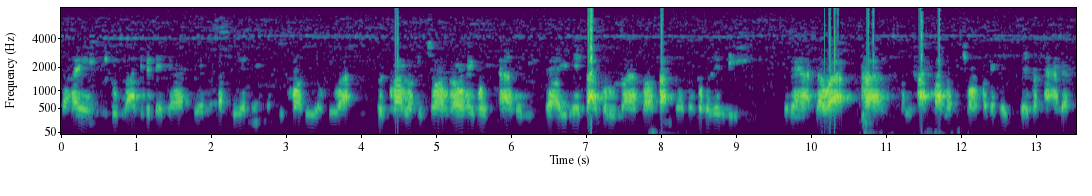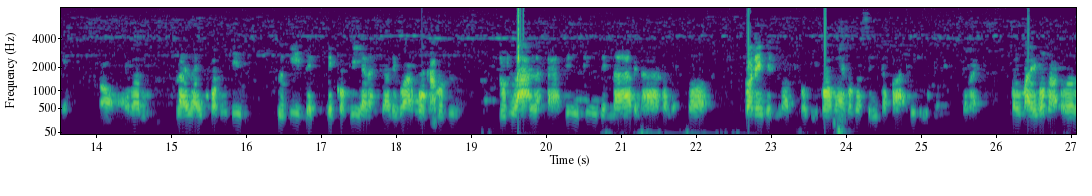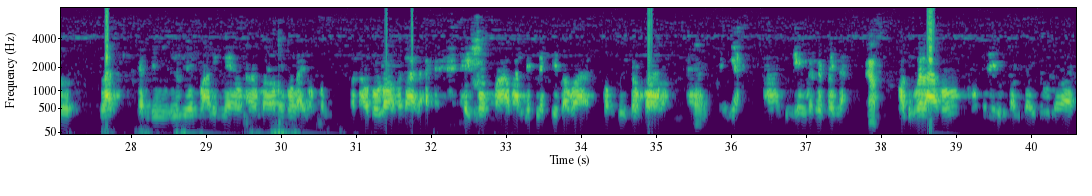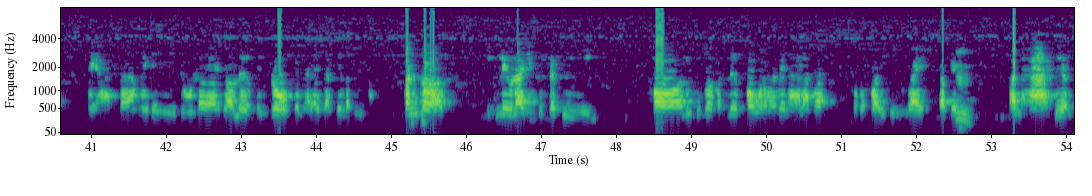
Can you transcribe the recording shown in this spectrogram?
จะให้ลูกหลานที่เป็นเด็กนะเรียนสัตว์เลี้ยงเนี่ยมันคือข้อดีตรงที่ว่าฝึกความรับผิดชอบเขาให้คนอ่าเป็นใจเมตตากรุณาต่อสัตว์เนี่ยมันก็เป็นเรื่องดีใช่ไหมฮะแต่ว่าถ้ามันขาดความรับผิดชอบมันจะเกิดเกิดปัญหาแบบนี้อ๋อเพราะฉะนั้นหลาย ๆ คนที่คือที่เด็กเด็กกว่าพี่อะนะเรียกว่าพวกรุ่นรุ่นหลานแหละอ่าที่ที่เป็นน้าเป็นอาเขาเนี่ยก็ ก็ได้เห็นแบบบางทีพ่อแม่เขาก็ซื้อกระต่ายที่ดีใช่ไหมใหม่ๆเขาก็เออรักกันดีเลี้ยงหมาเลี้ยงแมวอ่าไม่เท่าไหร่หรอกมันมันเอาตัวรอดมาได้แหละให้พวกหมาพันเล็กๆที่แบบว่าต้องซื้อเจ้าของอย่างเงี้ยหากินเองไม่ได้เป็นนะครับพอถึงเวลาเขาเขาไม่ได้ใส่ใจดูแลไม่อาบน้ำไม่ได้ดูแลก็เริ่มเป็นโรคเป็นอะไรแบบนี้มันมันก็เร็วร้ายที่สุดก็คือพอรู้สึกว่ามันเริ่มโตแล้วมันไม่น่ารักแล้ว ก็ปล่อยทิ้งไว้ก็เป็นอืมปัญหาเรื่อง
